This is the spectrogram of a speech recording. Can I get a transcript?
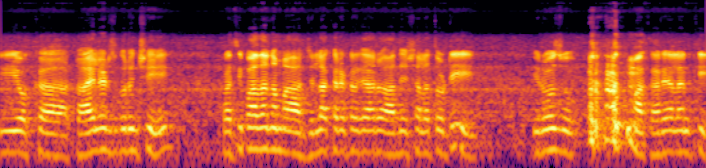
ఈ యొక్క టాయిలెట్స్ గురించి ప్రతిపాదన మా జిల్లా కలెక్టర్ గారు ఆదేశాలతోటి ఈరోజు మా కార్యాలయానికి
